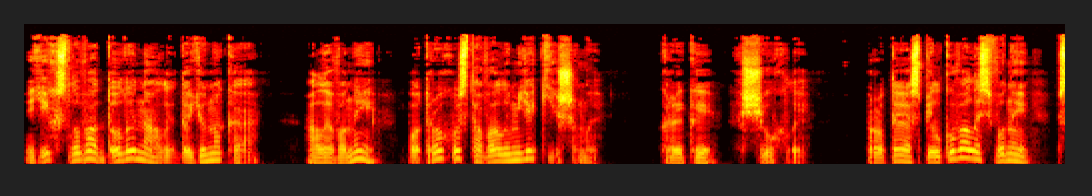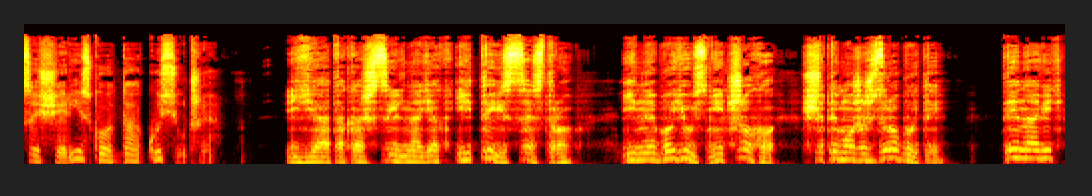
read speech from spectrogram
Їх слова долинали до юнака, але вони потроху ставали м'якішими, крики вщухли. Проте спілкувались вони все ще різко та кусюче. Я така ж сильна, як і ти, сестро, і не боюсь нічого, що ти можеш зробити. Ти навіть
